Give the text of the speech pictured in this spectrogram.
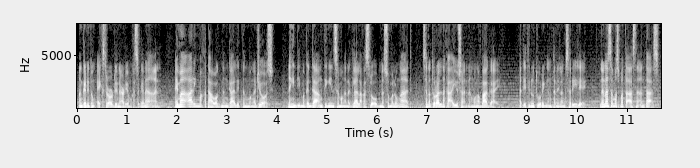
ang ganitong extraordinaryong kasaganaan ay maaaring makatawag ng galit ng mga Diyos na hindi maganda ang tingin sa mga naglalakas loob na sumalungat sa natural na kaayusan ng mga bagay at itinuturing ang kanilang sarili na nasa mas mataas na antas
